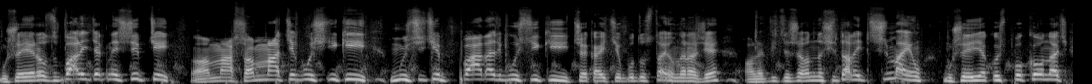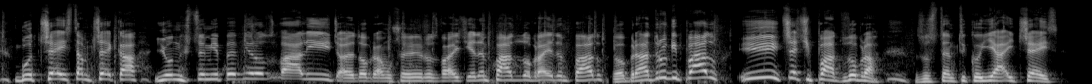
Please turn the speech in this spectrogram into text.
Muszę je rozwalić jak najszybciej! A masza, macie głośniki! Musicie padać głośniki! Czekajcie, bo dostają na razie, ale widzę, że one się dalej trzymają. Muszę je jakoś pokonać, bo Chase tam czeka i on chce mnie pewnie rozwalić! Ale dobra, muszę rozwalić. Jeden padł, dobra, jeden padł. Dobra, drugi padł i trzeci padł, dobra. Zostałem tylko ja i Chase.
